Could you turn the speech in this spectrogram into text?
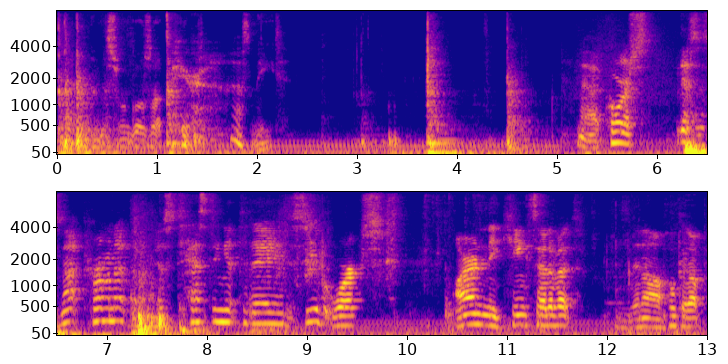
And this one goes up here. That's neat. Now, of course, this is not permanent. I'm just testing it today to see if it works. Iron any kinks out of it, and then I'll hook it up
